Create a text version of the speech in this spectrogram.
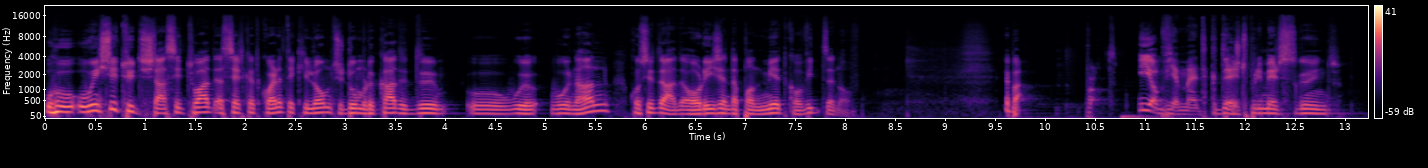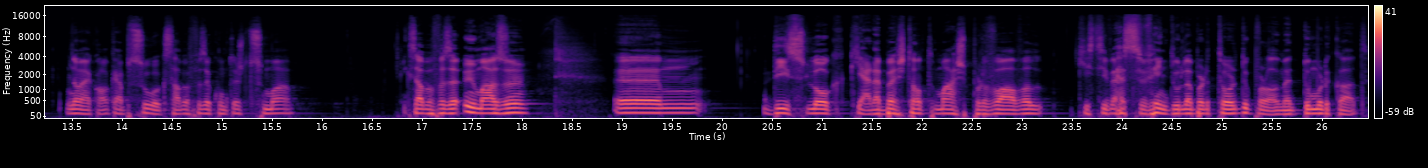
O, o, Instituto está situado a cerca de 40 km do mercado de Wuhan, considerado a origem da pandemia de Covid-19. Epá, pronto. E obviamente que desde o primeiro segundo, não é qualquer pessoa que sabe fazer contexto de somar, que sabe fazer um mais um, um disse logo que era bastante mais provável que isso tivesse vindo do laboratório do que provavelmente do mercado.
